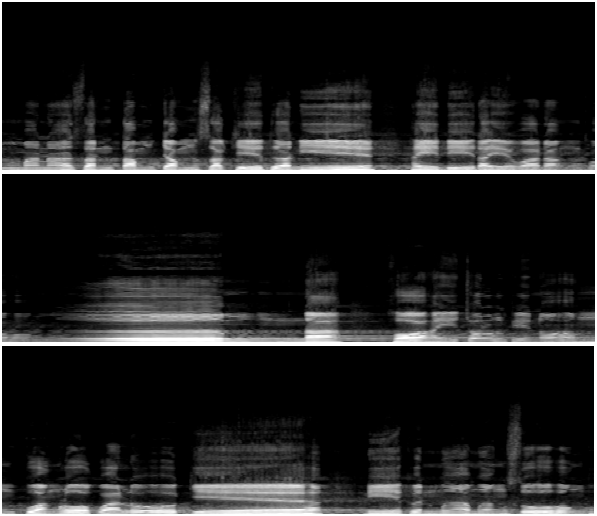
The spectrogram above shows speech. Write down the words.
มมานาสันตำจำสักขีเทือนีให้ดีได้ว่าดังทองนา ขอให้ชนพี่น้องปวงโลกว่าลูกเกียหนีขึ้นเมื่อเมืองสูงพ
